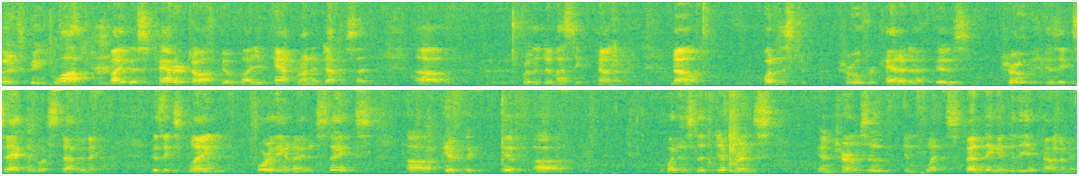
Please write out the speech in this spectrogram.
it's being blocked by this patter talk of you can't run a deficit for the domestic economy. Now, what is true for Canada is true is exactly what Stephanie has explained for the United States. Uh, if the if uh, what is the difference in terms of spending into the economy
